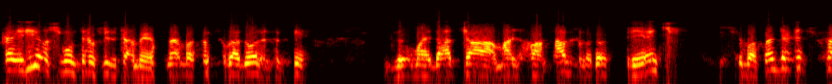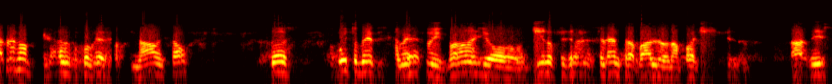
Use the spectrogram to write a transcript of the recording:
cairiam no segundo tempo fisicamente, né? Bastante jogadores assim, de uma idade já mais avançada, jogadores experientes, bastante, a gente acabava pegando no começo ao final, então, dois, muito bem fisicamente, o Ivan e o Dino fizeram um excelente trabalho na partida, tá? Isso,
